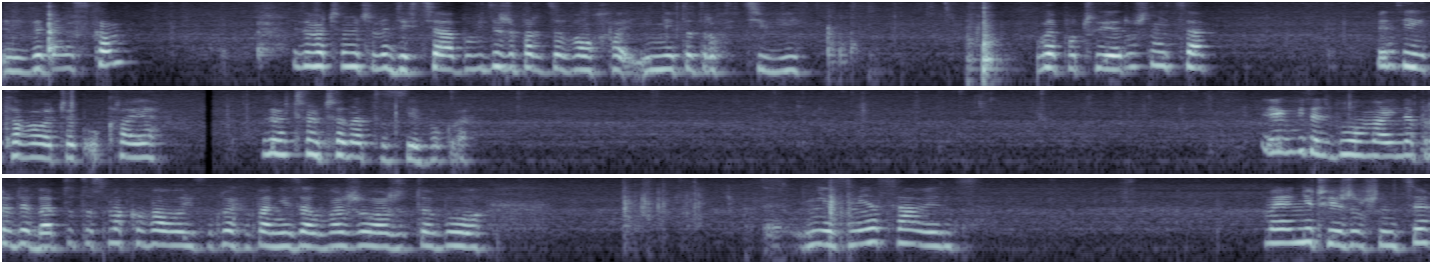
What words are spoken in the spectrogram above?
y, wegańską. I zobaczymy, czy będzie chciała, bo widzę, że bardzo wącha i mnie to trochę dziwi. W ogóle poczuję różnicę, więc jej kawałeczek ukroję. I zobaczymy, czy ona to zje w ogóle. Jak widać było Mai naprawdę bardzo to smakowało i w ogóle chyba nie zauważyła, że to było e, nie z mięsa, więc Maja nie czujesz różnicy.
